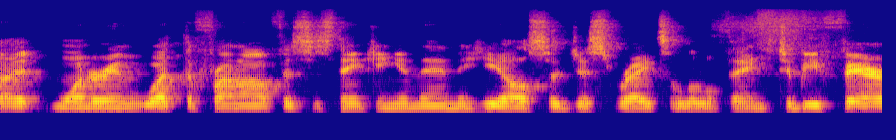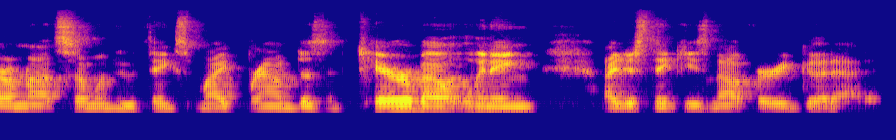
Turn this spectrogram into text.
but wondering what the front office is thinking. And then he also just writes a little thing. To be fair, I'm not someone who thinks Mike Brown doesn't care about winning. I just think he's not very good at it.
